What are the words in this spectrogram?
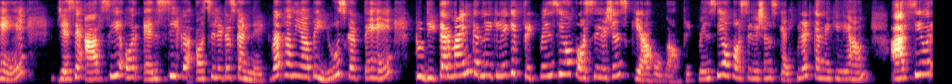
हैं जैसे आरसी और एलसी का ऑसिलेटर्स का नेटवर्क हम यहाँ पे यूज़ करते हैं टू डिटरमाइन करने के लिए कि फ्रीक्वेंसी ऑफ़ ऑसिलेशंस क्या होगा। फ्रीक्वेंसी ऑफ़ ऑसिलेशंस कैलकुलेट करने के लिए हम आरसी और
